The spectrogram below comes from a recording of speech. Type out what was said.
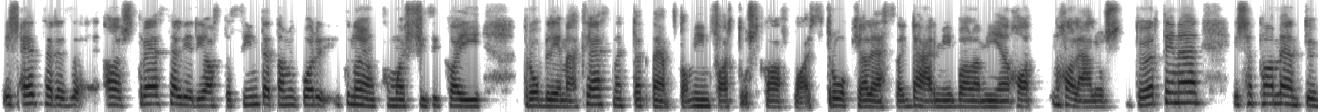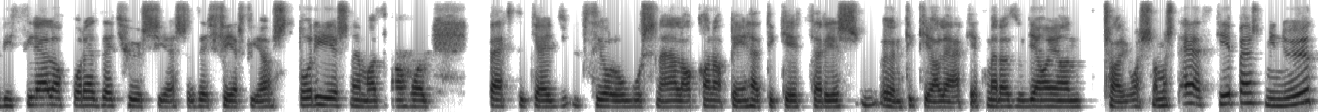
és egyszer ez a stressz eléri azt a szintet, amikor nagyon komoly fizikai problémák lesz, lesznek, tehát nem tudom, infarktust kap, vagy sztrókja lesz, vagy bármi valamilyen hat, halálos történet, és hát ha a mentő viszi el, akkor ez egy hősies, ez egy férfias sztori, és nem az van, hogy fekszik egy pszichológusnál a kanapén heti kétszer, és önti ki a lelkét, mert az ugye olyan csajos. Na most ehhez képest mi nők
